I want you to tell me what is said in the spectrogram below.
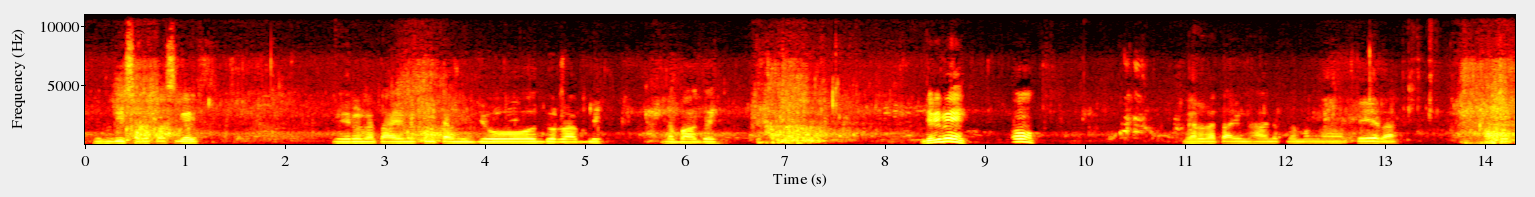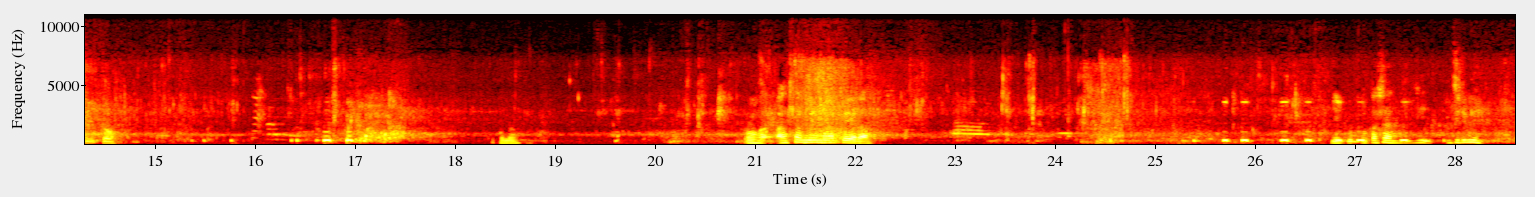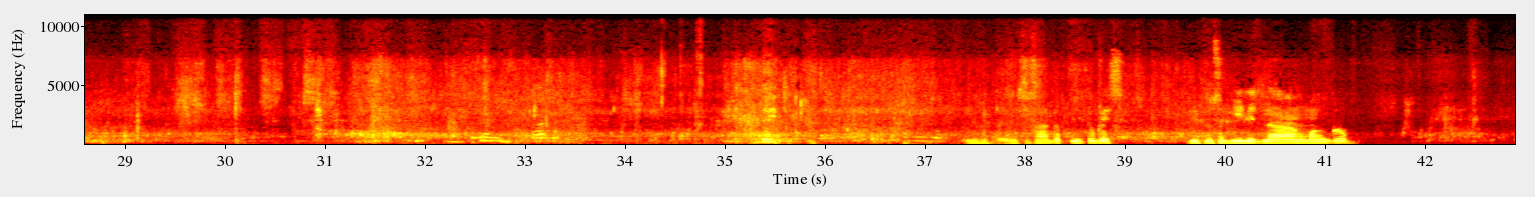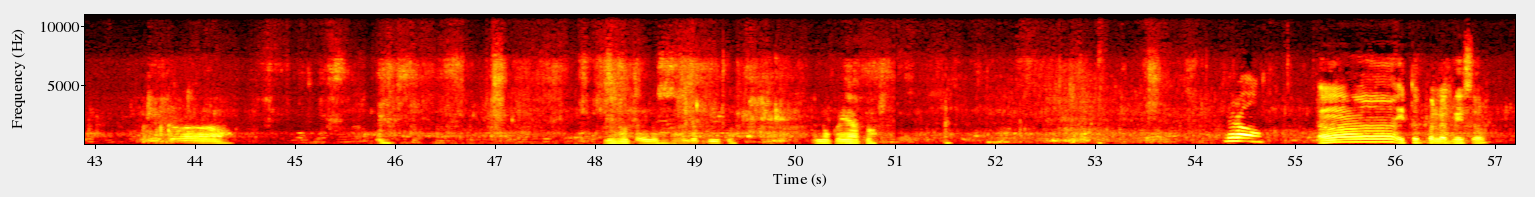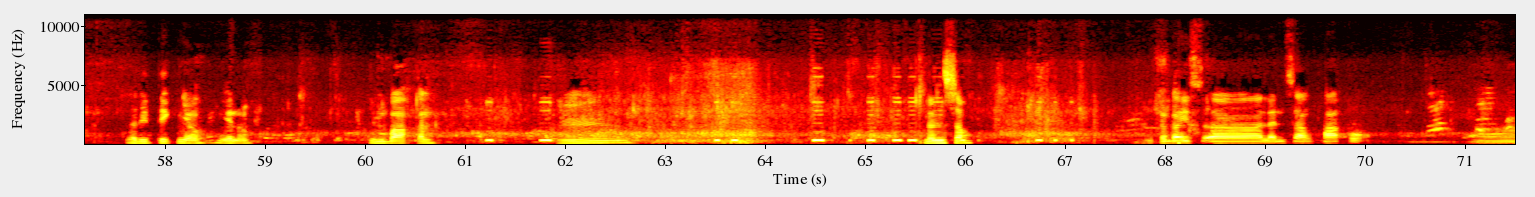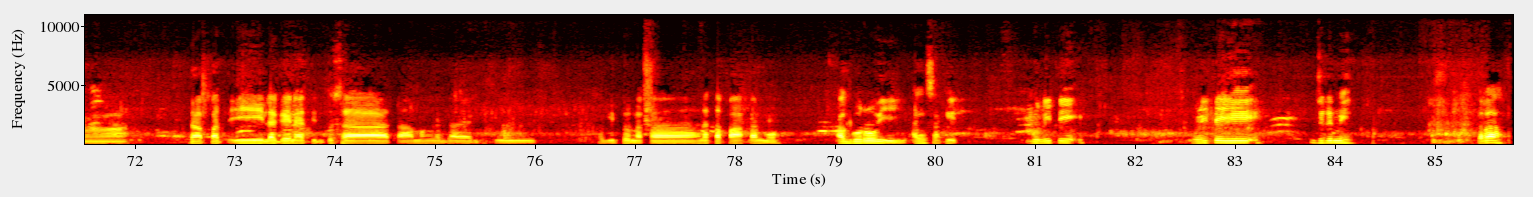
Guys, sa wakas guys. Meron na tayo nakita medyo durable na bagay. Jeremy! Oh! Meron na tayong nahanap ng mga pera. Tapos ito. Ano? Oh, asan yung mga pera? Hindi. J- Jeremy. Hindi ba tayo masasagap dito guys? Dito sa gilid ng mangrove. Ah. Ba tayo masasagap dito? Ano kaya to? Pero, Ah, ito pala guys, oh. Na-detect nyo, yan oh. Yung bakal. Hmm. Lansang. Ito guys, ah, lansang pako. Ah, dapat ilagay natin to sa tamang lagayan kasi pag ito naka natapakan mo, aguroy ang sakit. Nguniti, nguniti, Jeremy. Tara.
